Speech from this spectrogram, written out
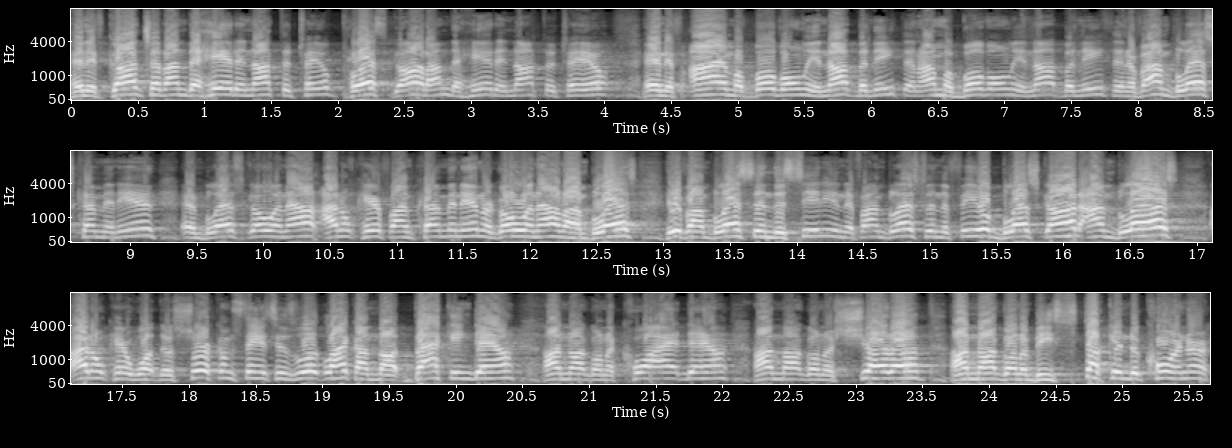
And if God said I'm the head and not the tail, bless God, I'm the head and not the tail. And if I'm above only and not beneath, then I'm above only and not beneath. And if I'm blessed coming in and blessed going out, I don't care if I'm coming in or going out, I'm blessed. If I'm blessed in the city and if I'm blessed in the field, bless God, I'm blessed. I don't care what the circumstances look like, I'm not backing down. I'm not going to quiet down. I'm not going to shut up. I'm not going to be stuck in the corner.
